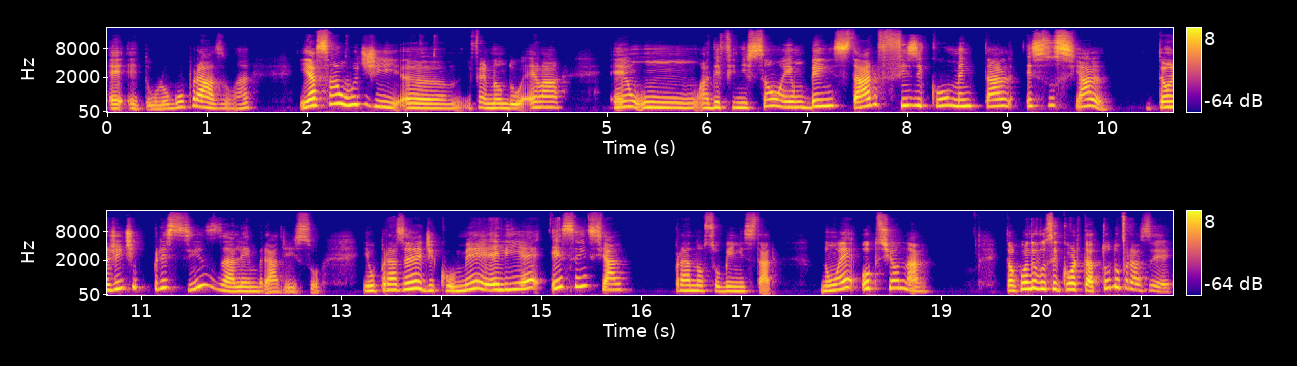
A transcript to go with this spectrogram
é, é do longo prazo, né? E a saúde, uh, Fernando, ela é um, a definição é um bem-estar físico, mental e social. Então a gente precisa lembrar disso. E o prazer de comer, ele é essencial para nosso bem-estar. Não é opcional. Então, quando você corta todo o prazer,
